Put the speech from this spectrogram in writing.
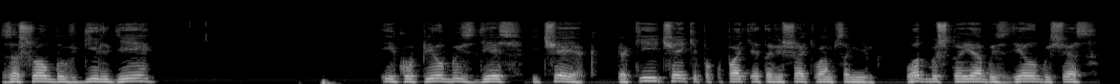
зашел бы в гильдии и купил бы здесь ячеек. Какие ячейки покупать, это решать вам самим. Вот бы что я бы сделал бы сейчас,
